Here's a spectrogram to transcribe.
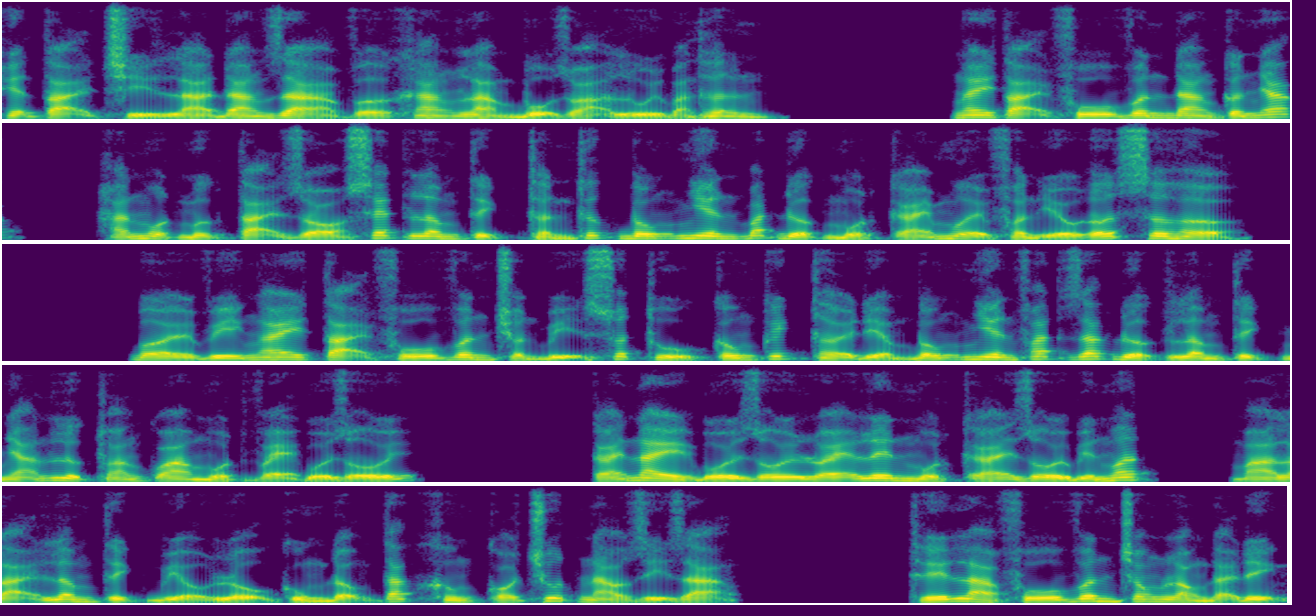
hiện tại chỉ là đang giả vờ khang làm bộ dọa lùi bản thân. Ngay tại phố Vân đang cân nhắc, hắn một mực tại dò xét lâm tịch thần thức đông nhiên bắt được một cái mười phần yếu ớt sơ hở. Bởi vì ngay tại phố Vân chuẩn bị xuất thủ công kích thời điểm bỗng nhiên phát giác được lâm tịch nhãn lực thoáng qua một vẻ bối rối. Cái này bối rối lóe lên một cái rồi biến mất, mà lại lâm tịch biểu lộ cùng động tác không có chút nào dị dạng. Thế là phố Vân trong lòng đại định,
